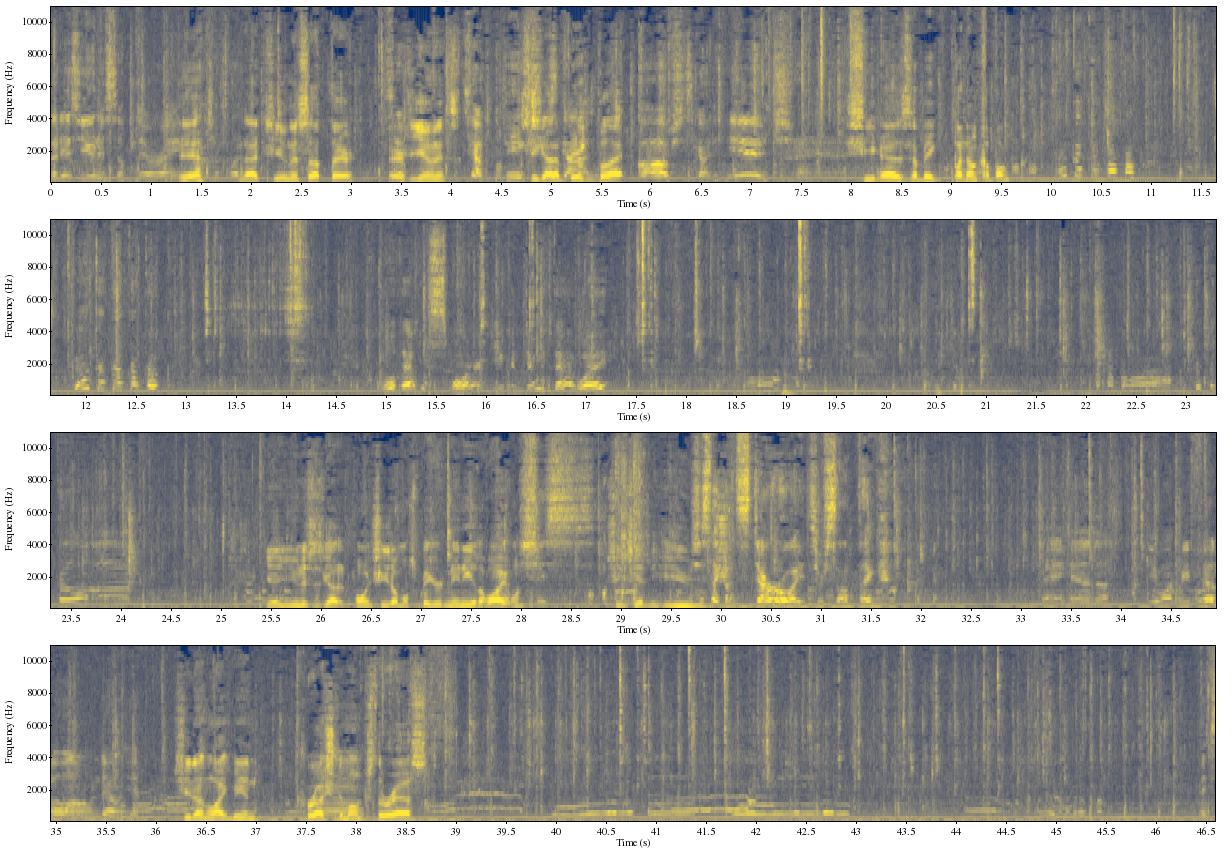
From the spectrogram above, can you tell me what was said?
That is Eunice up there, right? Yeah, that's Eunice up there. There's So- Eunice. She's got big. She got a big butt. Oh, she's got huge. She has a big padunkabunk. Well, that was smart. You can do it that way. Hmm. Yeah, Eunice has got it to the point she's almost bigger than any of the white ones. She's She's getting huge. she's like on steroids or something. hey, Hannah, you want to be fed alone, don't you? She doesn't like being crushed amongst the rest.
